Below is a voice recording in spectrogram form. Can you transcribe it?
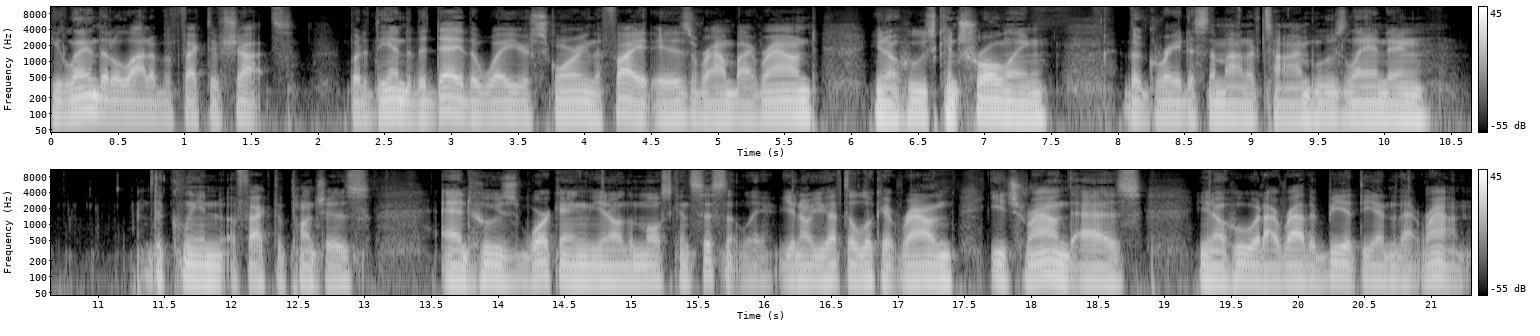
he landed a lot of effective shots. But at the end of the day, the way you're scoring the fight is round by round. You know, who's controlling the greatest amount of time, who's landing the clean, effective punches, and who's working, you know, the most consistently. You know, you have to look at round each round as, you know, who would I rather be at the end of that round.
